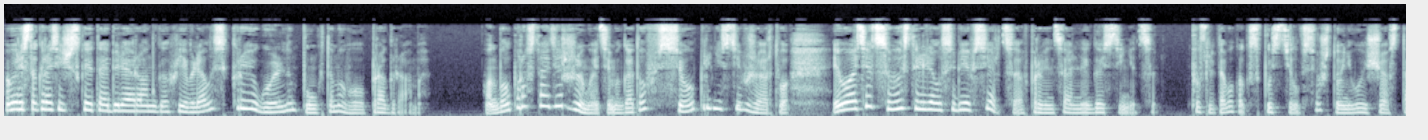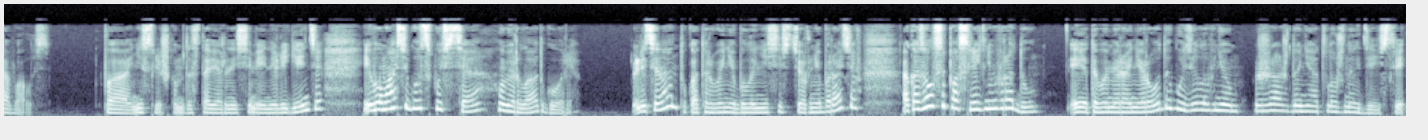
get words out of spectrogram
в аристократической табели о рангах являлось краеугольным пунктом его программы. Он был просто одержим этим и готов все принести в жертву. Его отец выстрелил себе в сердце в провинциальной гостинице после того, как спустил все, что у него еще оставалось. По не слишком достоверной семейной легенде, его мать год спустя умерла от горя. Лейтенант, у которого не было ни сестер, ни братьев, оказался последним в роду, и это вымирание рода будило в нем жажду неотложных действий.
